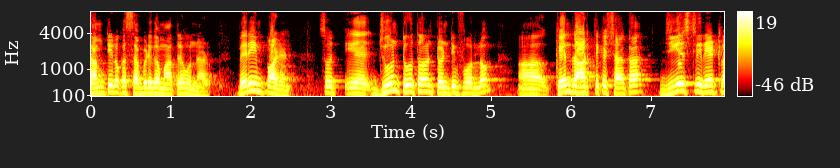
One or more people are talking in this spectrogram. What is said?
కమిటీలో ఒక సభ్యుడిగా మాత్రమే ఉన్నాడు. Very important so June two thousand twenty ఫోర్లో కేంద్ర ఆర్థిక శాఖ జిఎస్టీ రేట్ల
